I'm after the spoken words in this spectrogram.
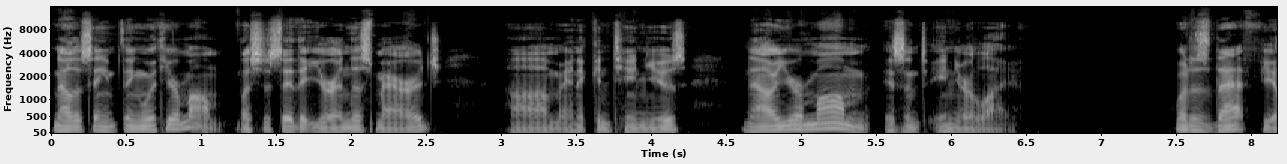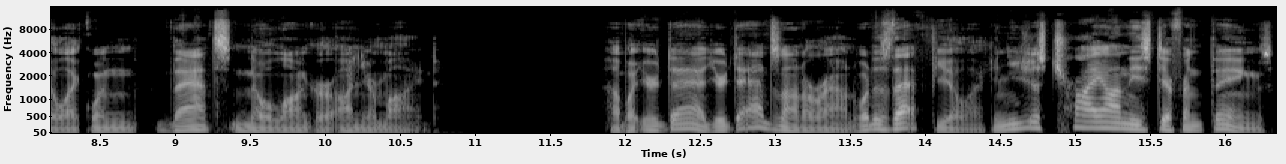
Now, the same thing with your mom. Let's just say that you're in this marriage um, and it continues now your mom isn't in your life. What does that feel like when that's no longer on your mind? How about your dad? Your dad's not around. What does that feel like? And you just try on these different things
